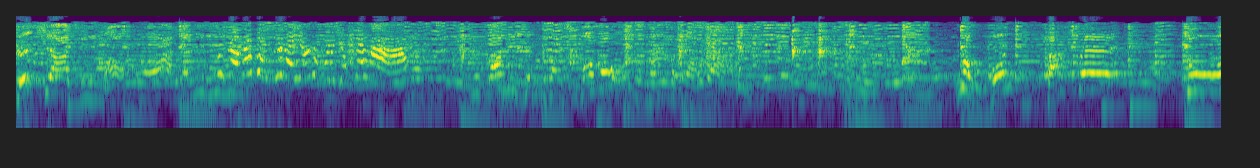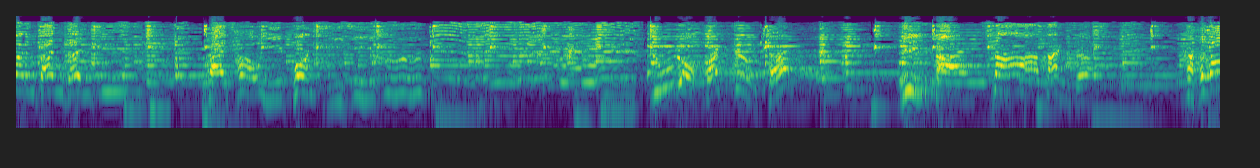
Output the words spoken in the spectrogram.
天下鸡毛换了你。我咋那么还有什么用的哈？我看你鸡毛毛都没。弄宽，担担心，再炒一筐细鸡子。如若还正宽，你再啥担着？哈哈。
